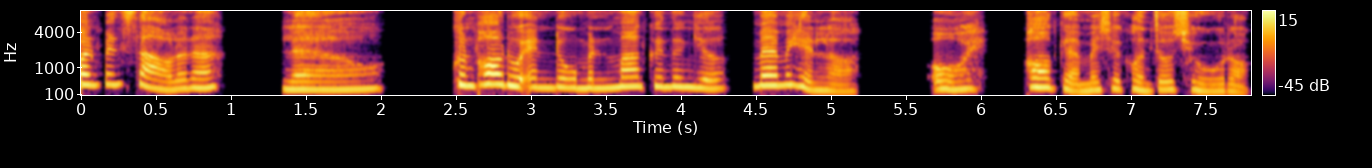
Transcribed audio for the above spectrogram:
มันเป็นสาวแล้วนะ แล้ว คุณพ่อดูเอ็นดูมันมากขึ้นตั้งเยอะ แม่ไม่เห็นเหรอ โอ้ยพ่อแกไม่ใช่คนเจ้าชู้หรอก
